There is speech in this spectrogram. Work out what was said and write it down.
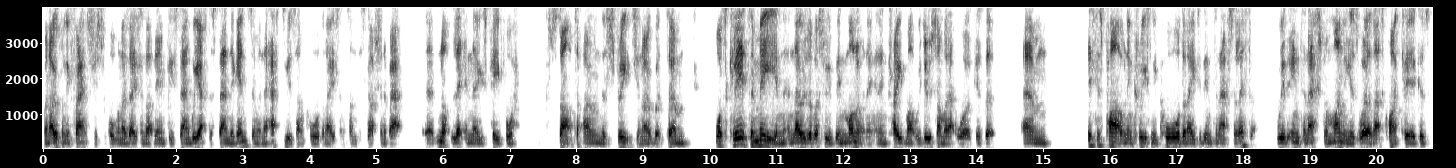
when openly fascist organisations like the MP stand, we have to stand against them, and there has to be some coordination, some discussion about uh, not letting these people start to own the streets, you know. But um, what's clear to me, and, and, those of us who've been monitoring it, and in trademark we do some of that work, is that um, this is part of an increasingly coordinated international effort with international money as well. That's quite clear because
